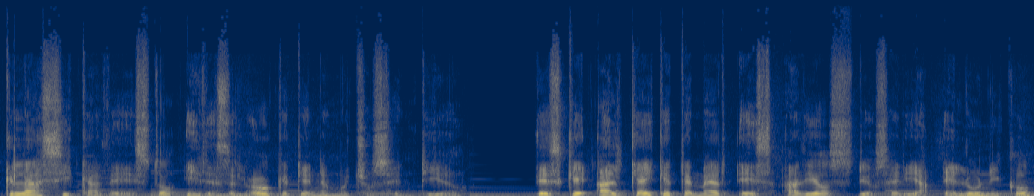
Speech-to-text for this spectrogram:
clásica de esto, y desde luego que tiene mucho sentido, es que al que hay que temer es a Dios. Dios sería el único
